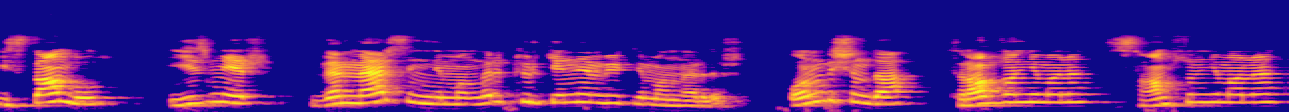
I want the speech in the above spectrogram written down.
İstanbul, İzmir ve Mersin limanları Türkiye'nin en büyük limanlarıdır. Onun dışında Trabzon limanı, Samsun limanı,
